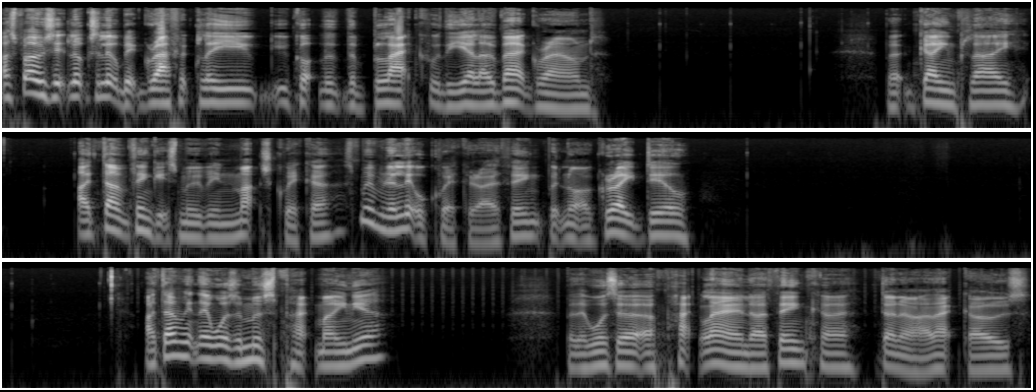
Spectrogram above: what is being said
I suppose it looks a little bit graphically, you, you've got the, the black with the yellow background. But gameplay, I don't think it's moving much quicker. It's moving a little quicker, I think, but not a great deal. I don't think there was a Mus Pac Mania, but there was a, a Pac Land, I think. I don't know how that goes.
